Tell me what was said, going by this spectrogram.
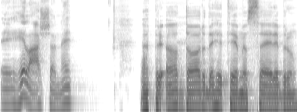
é, relaxa, né? Eu adoro derreter meu cérebro.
